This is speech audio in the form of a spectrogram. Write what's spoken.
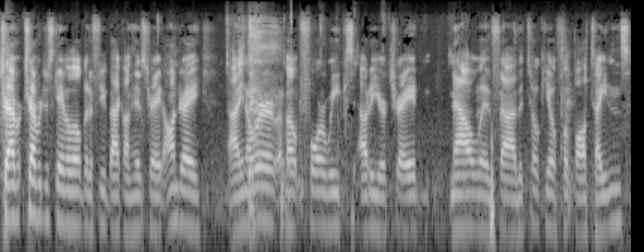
Trevor Trevor just gave a little bit of feedback on his trade. Andre, uh, you know, we're about four weeks out of your trade now with uh, the Tokyo Football Titans.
